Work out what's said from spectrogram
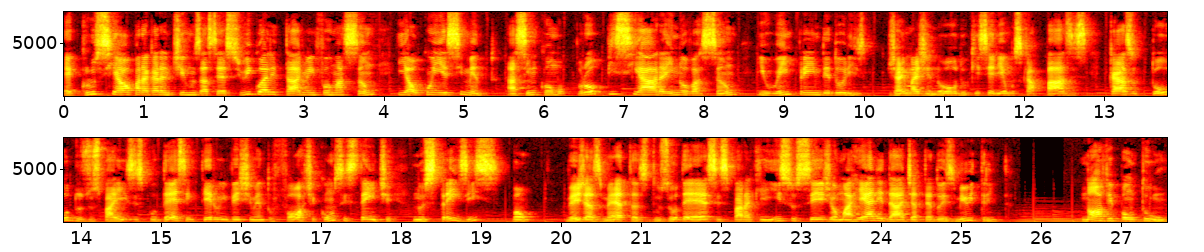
é crucial para garantirmos acesso igualitário à informação e ao conhecimento, assim como propiciar a inovação e o empreendedorismo. Já imaginou do que seríamos capazes caso todos os países pudessem ter um investimento forte e consistente nos três Is? Bom, veja as metas dos ODS para que isso seja uma realidade até 2030. 9.1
